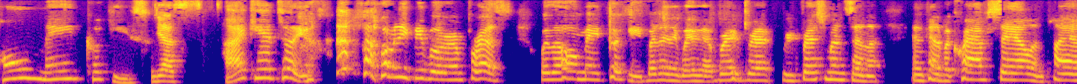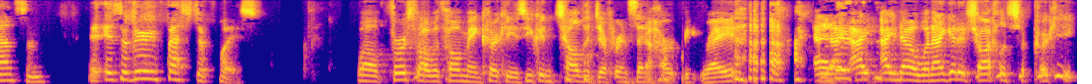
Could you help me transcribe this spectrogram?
homemade cookies. Yes, I can't tell you how many people are impressed with a homemade cookie. But anyway, we have refreshments and a and kind of a craft sale and plants, and it's a very festive place. Well, first of all, with homemade cookies, you can tell the difference in a heartbeat, right? and I, I, I, know when I get a chocolate chip cookie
